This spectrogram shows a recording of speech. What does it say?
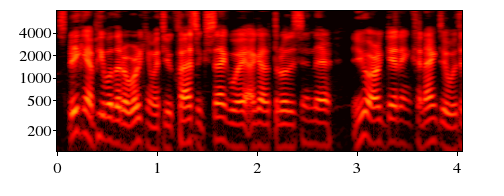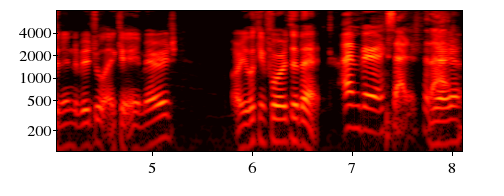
Speaking of people that are working with you, classic segue, I got to throw this in there. You are getting connected with an individual, aka marriage. Are you looking forward to that? I'm very excited for that. yeah.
